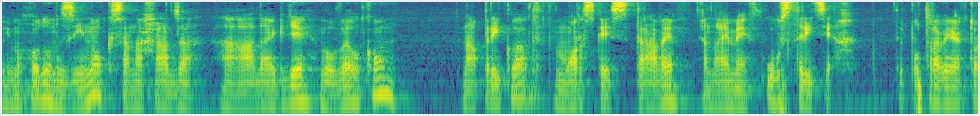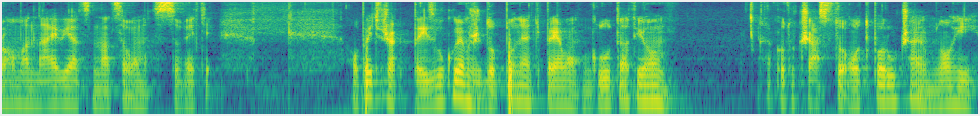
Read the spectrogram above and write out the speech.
Mimochodom zinok sa nachádza hádaj kde vo veľkom, napríklad v morskej strave a najmä v ústriciach. To je potravina, ktorá má najviac na celom svete. Opäť však prizvukujem, že doplňať priamo glutatión, ako to často odporúčajú mnohí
